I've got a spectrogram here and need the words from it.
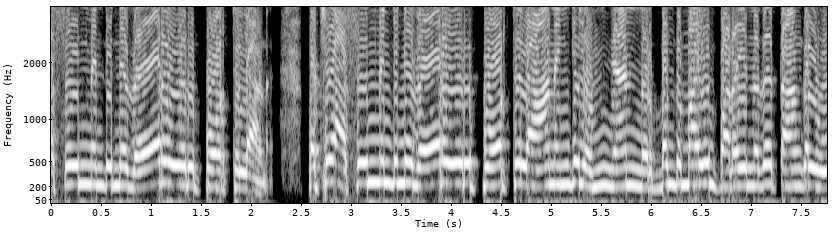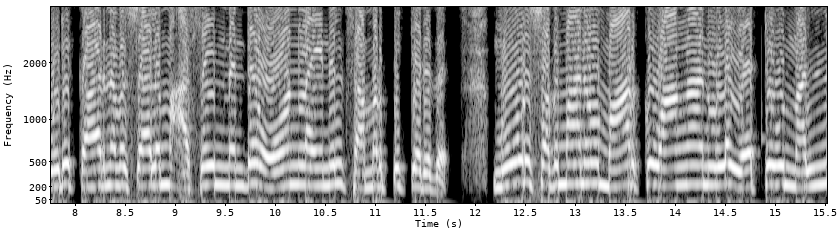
അസൈൻമെന്റിന് വേറെ ഒരു പോർട്ടലാണ് പക്ഷെ അസൈൻമെന്റിന് വേറെ ഒരു പോർട്ടൽ ആണെങ്കിലും ഞാൻ നിർബന്ധമായും പറയുന്നത് താങ്കൾ ഒരു കാരണവശാലും അസൈൻമെന്റ് ഓൺലൈനിൽ സമർപ്പിക്കരുത്. നൂറ് ശതമാനവും മാർക്ക് വാങ്ങാനുള്ള ഏറ്റവും നല്ല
